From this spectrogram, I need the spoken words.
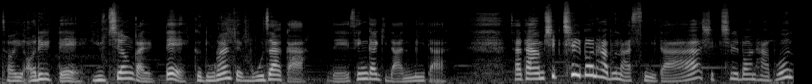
저희 어릴 때 유치원 갈 때 그 노란색 모자가 네, 생각이 납니다. 자, 다음 17번 화분 왔습니다. 17번 화분.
